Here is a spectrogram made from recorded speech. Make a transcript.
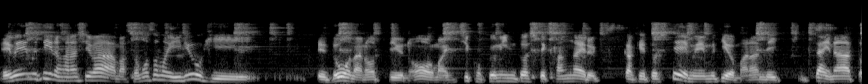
MMT の話は、まあ、そもそも医療費ってどうなの？っていうのを、まあ、一国民として考えるきっかけとして MMT を学んでいきたいなと。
